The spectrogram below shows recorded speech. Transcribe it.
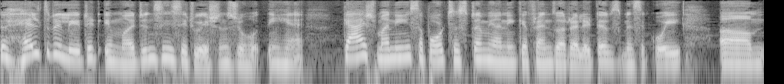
तो हेल्थ रिलेटेड इमरजेंसी सिचुएशंस जो होती हैं कैश मनी सपोर्ट सिस्टम यानी कि फ्रेंड्स और रिलेटिव्स में से कोई um,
